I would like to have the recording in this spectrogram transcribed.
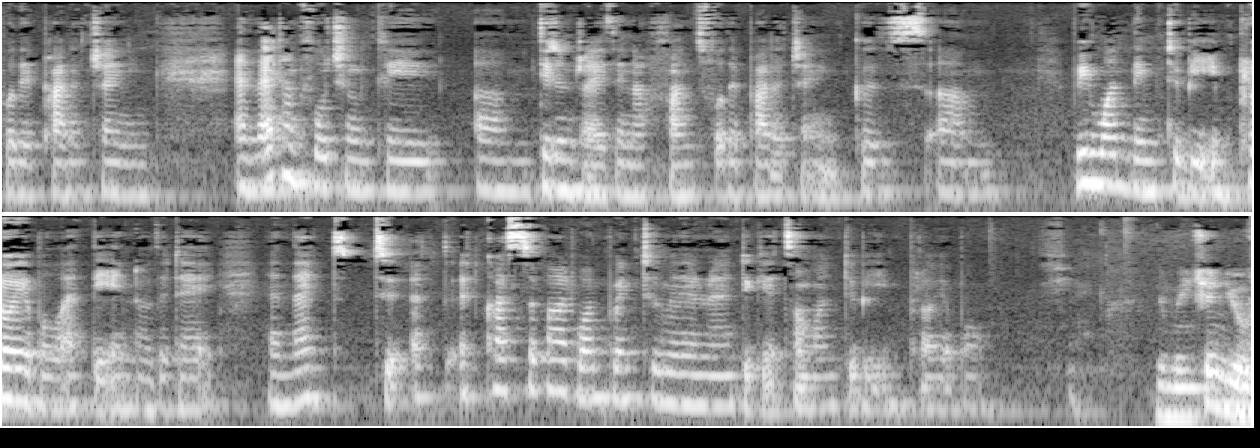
for their pilot training. And that unfortunately um, didn't raise enough funds for their pilot training because um, we want them to be employable at the end of the day. And that to, it, it costs about 1.2 million rand to get someone to be employable. You mentioned your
